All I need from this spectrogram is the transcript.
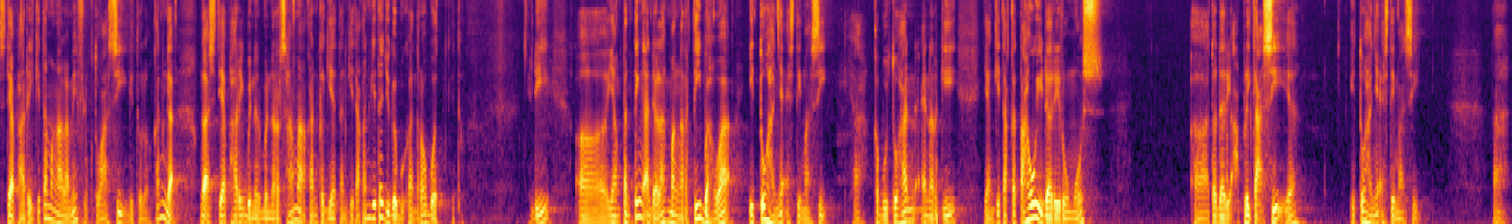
setiap hari kita mengalami fluktuasi gitu loh. Kan nggak nggak setiap hari benar-benar sama kan kegiatan kita. Kan kita juga bukan robot gitu. Jadi uh, yang penting adalah mengerti bahwa itu hanya estimasi ya kebutuhan energi yang kita ketahui dari rumus uh, atau dari aplikasi ya itu hanya estimasi. Nah,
